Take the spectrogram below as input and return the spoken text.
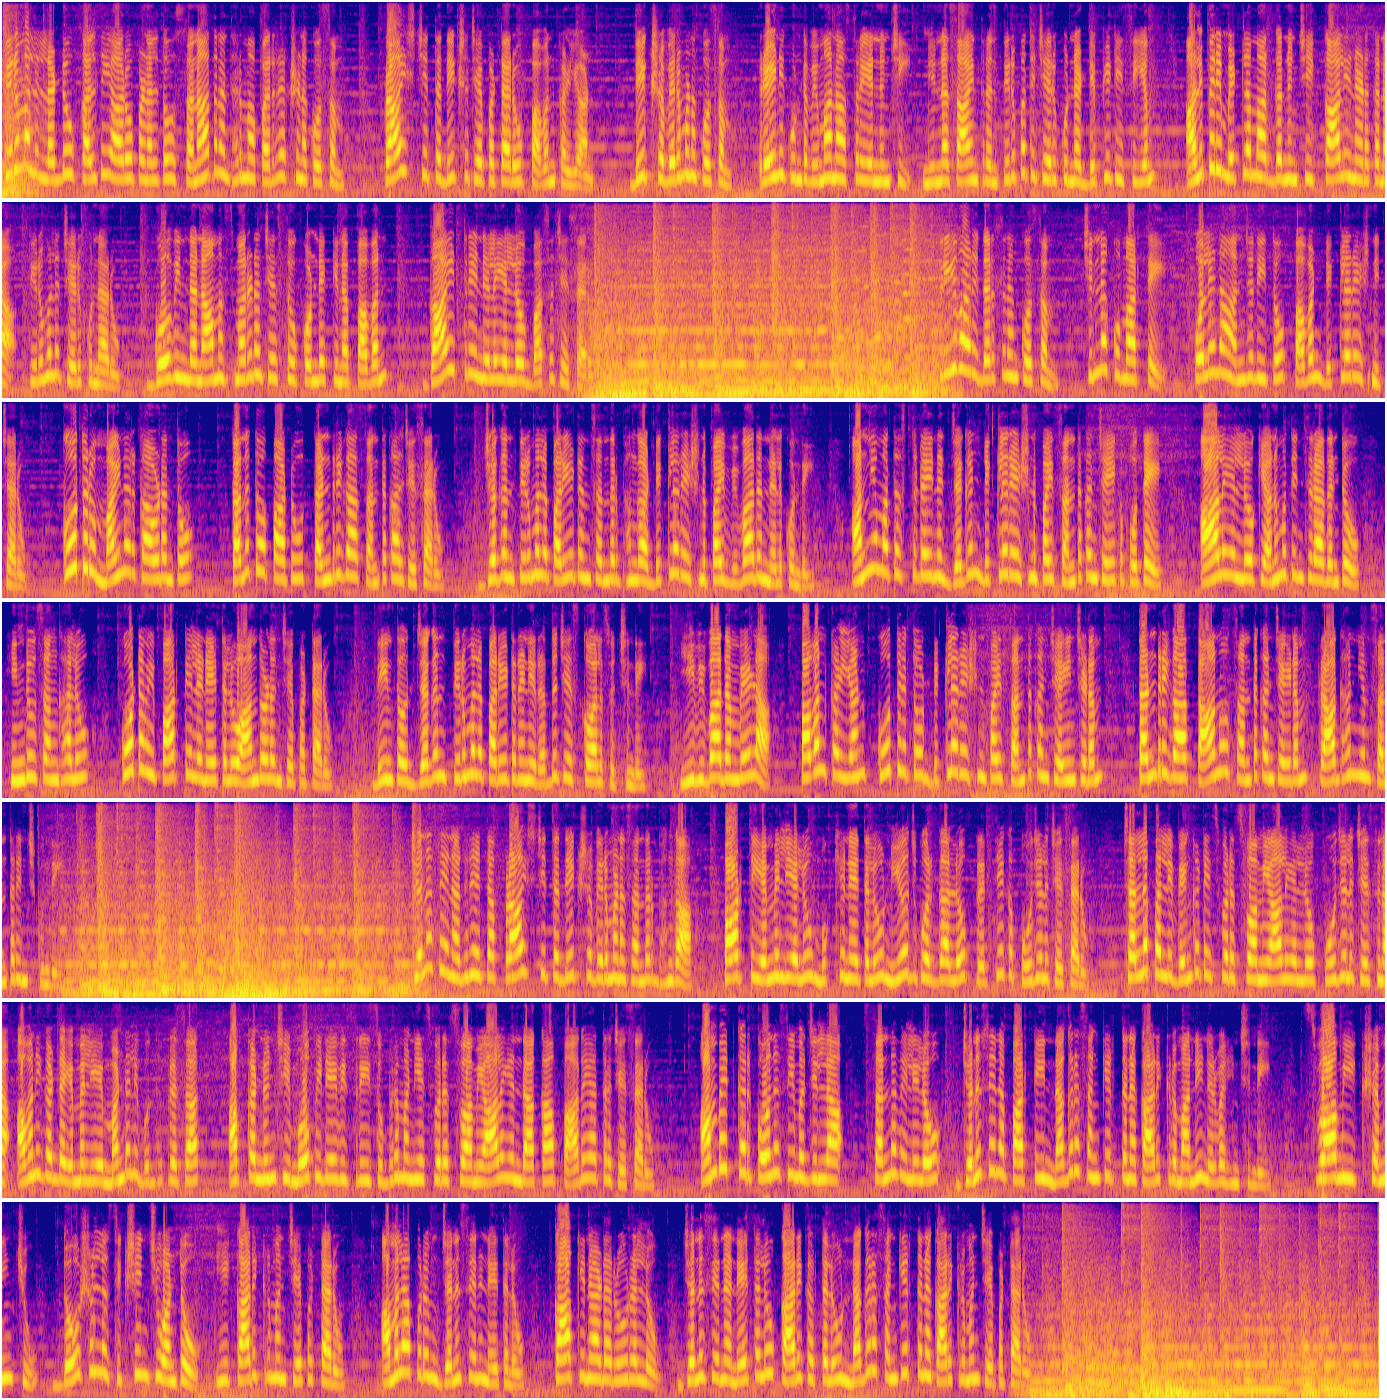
తిరుమల లడ్డూ కల్తీ ఆరోపణలతో సనాతన ధర్మ పరిరక్షణ కోసం ప్రాయశ్చిత్త దీక్ష చేపట్టారు పవన్ కళ్యాణ్. దీక్ష విరమణ కోసం రేణికుంట విమానాశ్రయం నుంచి నిన్న సాయంత్రం తిరుపతి చేరుకున్న డిప్యూటీ సీఎం అలిపిరి మెట్ల మార్గం నుంచి కాలినడకన తిరుమల చేరుకున్నారు. గోవింద నామ స్మరణ చేస్తూ కొండెక్కిన పవన్ గాయత్రి నిలయంలో బస చేశారు. శ్రీవారి దర్శనం కోసం చిన్న కుమార్తె పొలెన అంజనీతో పవన్ డిక్లరేషన్ ఇచ్చారు. కూతురు మైనర్ కావడంతో తనతో పాటు తండ్రిగా సంతకాలు చేశారు. జగన్ తిరుమల పర్యటన సందర్భంగా డిక్లరేషన్పై వివాదం నెలకొంది. అన్యమతస్థుడైన జగన్ డిక్లరేషన్పై సంతకం చేయకపోతే ఆలయంలోకి అనుమతించరాదంటూ హిందూ సంఘాలు కూటమి పార్టీల నేతలు ఆందోళన చేపట్టారు. దీంతో జగన్ తిరుమల పర్యటనని రద్దు చేసుకోవాల్సి వచ్చింది. ఈ వివాదం వేళ పవన్ కళ్యాణ్ కూతురితో డిక్లరేషన్పై సంతకం చేయించడం తండ్రిగా తాను సంతకం చేయడం ప్రాధాన్యం సంతరించుకుంది. జనసేన అధినేత ప్రాయశ్చిత్త దీక్ష విరమణ సందర్భంగా పార్టీ ఎమ్మెల్యేలు ముఖ్య నేతలు నియోజకవర్గాల్లో ప్రత్యేక పూజలు చేశారు. చల్లపల్లి వెంకటేశ్వర స్వామి ఆలయంలో పూజలు చేసిన అవనిగడ్డ ఎమ్మెల్యే మండలి బుద్ధప్రసాద్ అక్కడి నుంచి మోపిదేవి శ్రీ సుబ్రహ్మణ్యేశ్వర స్వామి ఆలయం దాకా పాదయాత్ర చేశారు. అంబేద్కర్ కోనసీమ జిల్లా సన్నవెల్లిలో జనసేన పార్టీ నగర సంకీర్తన కార్యక్రమాన్ని నిర్వహించింది. స్వామి క్షమించు దోషులను శిక్షించు అంటూ ఈ కార్యక్రమం చేపట్టారు అమలాపురం జనసేన నేతలు. కాకినాడ రూరల్లో జనసేన నేతలు కార్యకర్తలు నగర సంకీర్తన కార్యక్రమం చేపట్టారు.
